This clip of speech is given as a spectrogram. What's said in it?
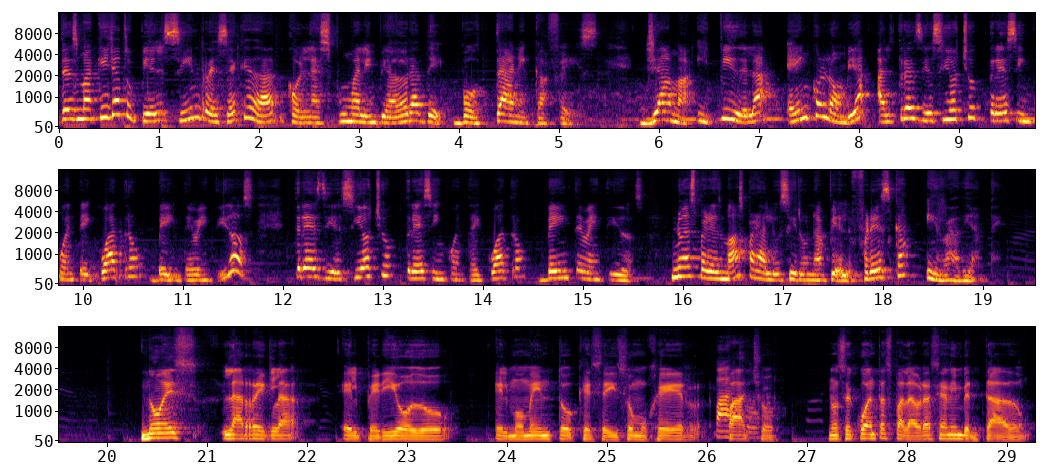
Desmaquilla tu piel sin resequedad con la espuma limpiadora de Botánica Face. Llama y pídela en Colombia al 318-354-2022. 318-354-2022. No esperes más para lucir una piel fresca y radiante. No es la regla, el periodo, el momento que se hizo mujer, Pacho. pacho. No sé cuántas palabras se han inventado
